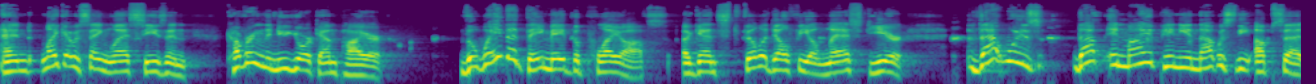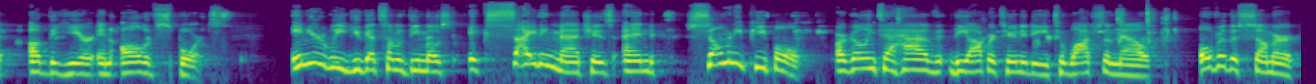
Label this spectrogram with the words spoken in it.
And like I was saying last season, covering the New York Empire, the way that they made the playoffs against Philadelphia last year that was that in my opinion that was the upset of the year in all of sports in your league you get some of the most exciting matches and so many people are going to have the opportunity to watch them now over the summer.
